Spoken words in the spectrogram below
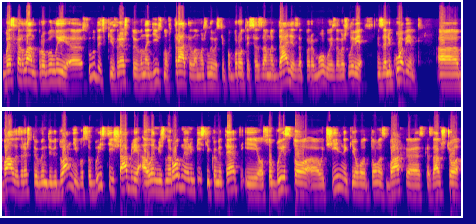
без Харлан провели е, судочки. Зрештою, вона дійсно втратила можливості поборотися за медалі, за перемогу і за важливі залікові. е, Бали, зрештою, в індивідуальній, в особистій шаблі, але міжнародний олімпійський комітет і особисто е, очільник його Томас Бах е, сказав, що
